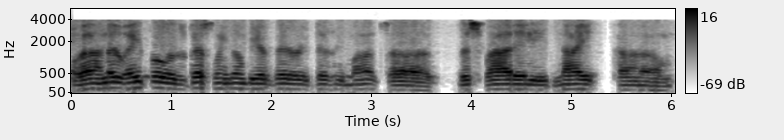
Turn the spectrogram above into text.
Well, I know April is definitely going to be a very busy month. Uh, this Friday night, um,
